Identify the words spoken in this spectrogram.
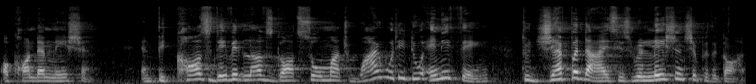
or condemnation. And because David loves God so much, why would he do anything to jeopardize his relationship with God,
